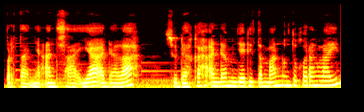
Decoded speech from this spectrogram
Pertanyaan saya adalah, sudahkah Anda menjadi teman untuk orang lain?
